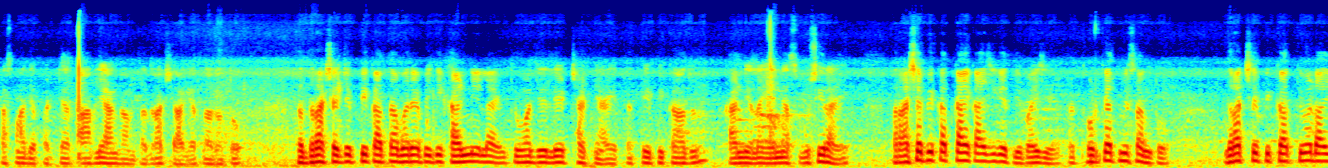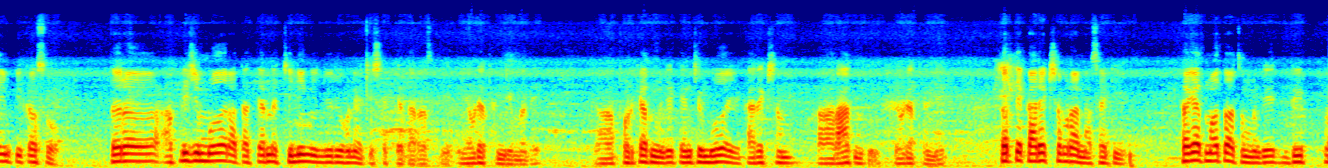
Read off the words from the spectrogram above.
कसमाच्या पट्ट्यात आपल्या हंगामचा द्राक्ष हा घेतला जातो. तर द्राक्षाचे पीक आता बऱ्यापैकी काढणीला आहे किंवा जे लेट छाटणी आहे तर ते पिकं अजून काढणीला येण्यास उशीर आहे. तर अशा पिकात काय काळजी घेतली पाहिजे? तर थोडक्यात मी सांगतो द्राक्ष पिकात किंवा डाळिंब पीक असो तर आपली जी मुळं राहतात त्यांना चिलिंग इंजुरी होण्याची शक्यता असते एवढ्या थंडीमध्ये. थोडक्यात म्हणजे त्यांची मुळं हे कार्यक्षम राहत नाही एवढ्या थंडीत. तर ते कार्यक्षम राहण्यासाठी सगळ्यात महत्त्वाचं म्हणजे ड्रीप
